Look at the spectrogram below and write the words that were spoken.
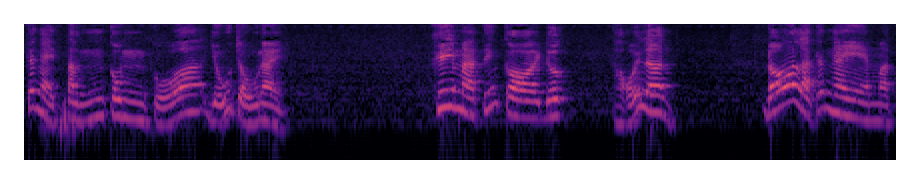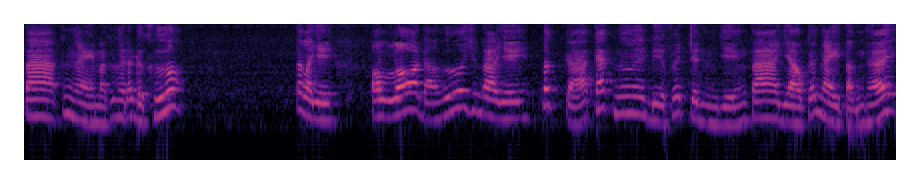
cái ngày tận cùng của vũ trụ này. Khi mà tiếng còi được thổi lên, đó là cái ngày mà ta, cái ngày mà các người đã được hứa. Tức là gì? Allah đã hứa chúng ta là gì? Tất cả các ngươi đều phải trình diện ta vào cái ngày tận thế.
